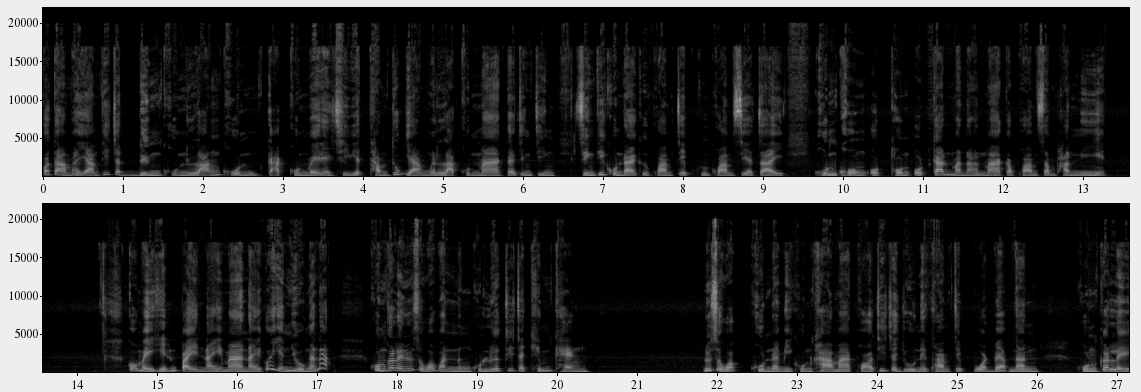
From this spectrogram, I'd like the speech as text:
ก็ตามพยายามที่จะดึงคุณล้างคุณกักคุณไว้ในชีวิตทำทุกอย่างเหมือนรักคุณมาก แต่จริง ๆ สิ่งที่คุณได้คือความเจ็บคือความเสียใจ คุณคงอดทนอดกั้นมานานมากกับความสัมพันธ์นี้ ก็ไม่เห็นไปไหนมาไหนก็เห็นอยู่งั้นอะ คุณก็เลยรู้สึกว่าวันหนึ่งคุณเลือกที่จะเข้มแข็ง รู้สึกว่าคุณน่ะมีคุณค่ามากพอที่จะอยู่ในความเจ็บปวดแบบนั้น คุณก็เลย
